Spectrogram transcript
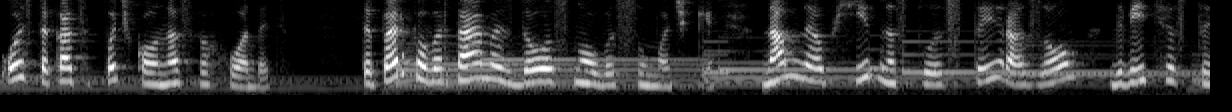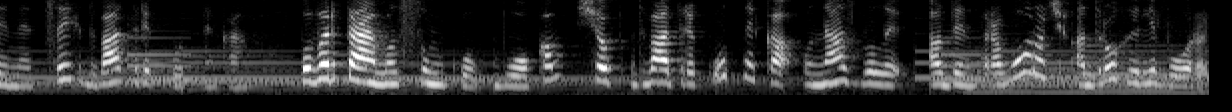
Ось така цепочка у нас виходить. Тепер повертаємось до основи сумочки. Нам необхідно сплести разом дві частини цих два трикутника. Повертаємо сумку боком, щоб два трикутника у нас були один праворуч, а другий ліворуч.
